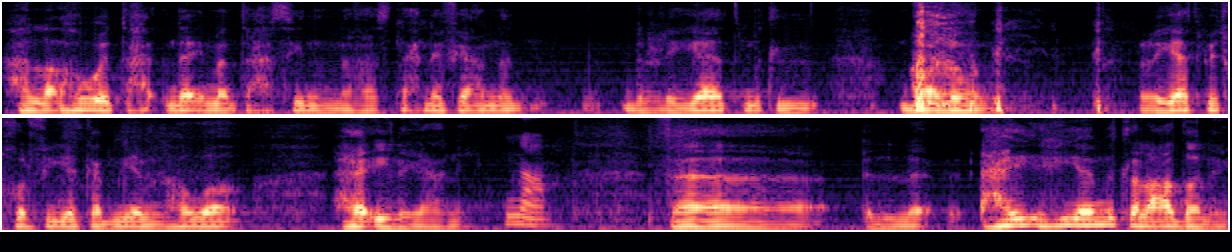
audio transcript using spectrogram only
هلأ هو دائما تحسين النفس. نحن في عندنا بالريات مثل بالون. الريات بيدخل فيها كمية من الهواء هائلة يعني. نعم. ف هي هي مثل العضلة.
